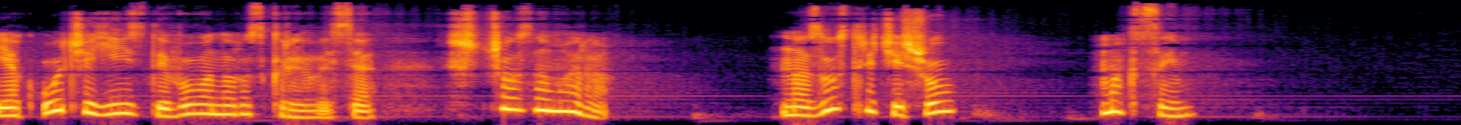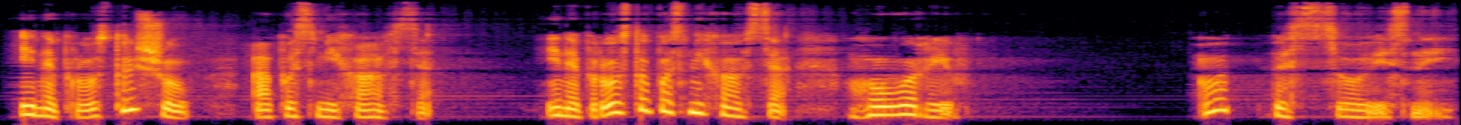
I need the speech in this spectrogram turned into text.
як очі їй здивовано розкрилися. Що за мара? Назустріч йшов Максим. І не просто йшов, а посміхався. І не просто посміхався, говорив. От безсовісний.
